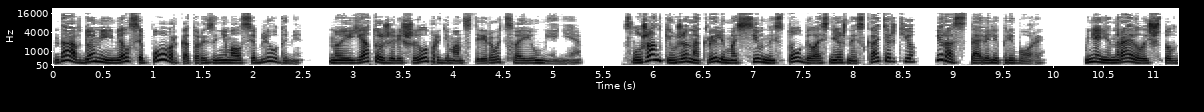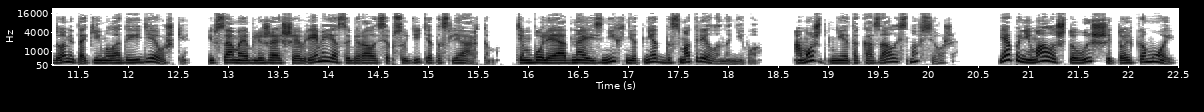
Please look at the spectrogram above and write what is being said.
Да, в доме имелся повар, который занимался блюдами, но и я тоже решила продемонстрировать свои умения. Служанки уже накрыли массивный стол белоснежной скатертью и расставили приборы. Мне не нравилось, что в доме такие молодые девушки, и в самое ближайшее время я собиралась обсудить это с Лиартом. Тем более одна из них нет-нет досмотрела на него. А может, мне это казалось, но все же. Я понимала, что высший только мой,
